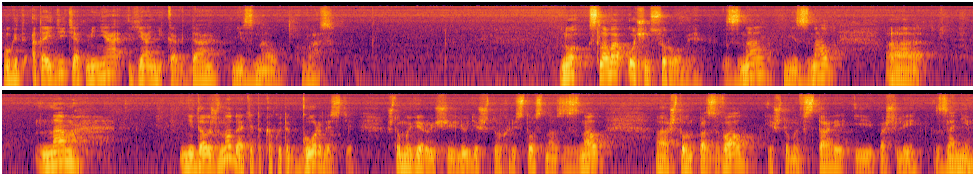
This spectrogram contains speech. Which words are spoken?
Он говорит, отойдите от меня, я никогда не знал вас. Но слова очень суровые. Знал, не знал. Э, нам не должно дать это какой-то гордости, что мы верующие люди, что Христос нас знал, а, что Он позвал, и что мы встали и пошли за Ним.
